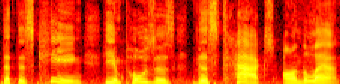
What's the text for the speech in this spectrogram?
that this king, he imposes this tax on the land.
